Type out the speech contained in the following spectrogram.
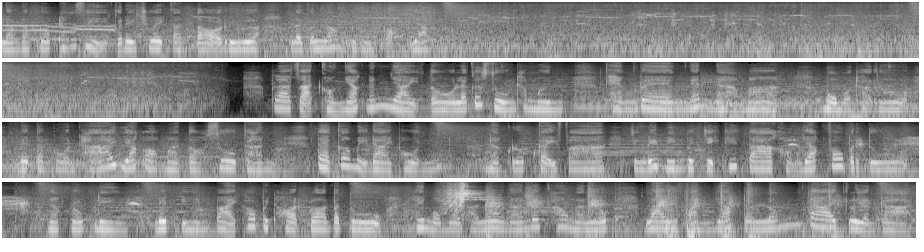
แล้วนักรบทั้งสี่ก็ได้ช่วยกันต่อเรือ แล้วก็ล่องไปยังเกาะยักษ์ปราสาทของยักษ์นั้นใหญ่โตและก็สูงทะมึน แข็งแรงแน่นหนามาก โมโมทาโร่ได้ตะโกนท้ายักษ์ออกมาต่อสู้กัน แต่ก็ไม่ได้ผล นักรบไก่ฟ้าจึงได้บินไปจิกที่ตาของยักษ์เฝ้าประตู นักรบลิงได้ปีนป่ายเข้าไปถอดกรอนประตู ให้โมโมทาโร่นั้นได้เข้ามาลบไล่ฟันยักษ์จนล้มตายเกลื่อนกาด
